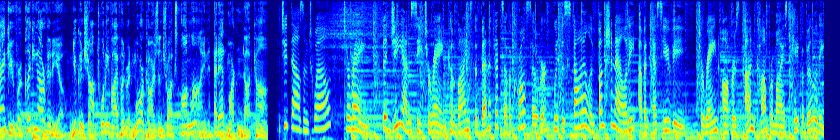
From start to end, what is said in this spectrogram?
Thank you for clicking our video. You can shop 2,500 more cars and trucks online at edmartin.com. The 2012 Terrain. The GMC Terrain combines the benefits of a crossover with the style and functionality of an SUV. Terrain offers uncompromised capability,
